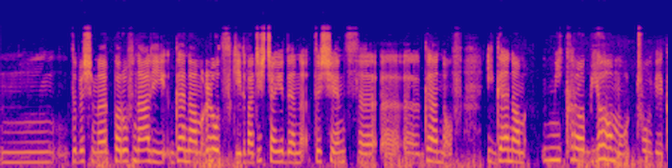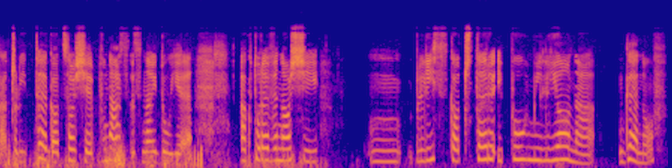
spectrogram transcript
mm, gdybyśmy porównali genom ludzki 21 tysięcy e, e, genów i genom mikrobiomu człowieka, czyli tego, co się w nas znajduje, a które wynosi blisko 4,5 miliona genów,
